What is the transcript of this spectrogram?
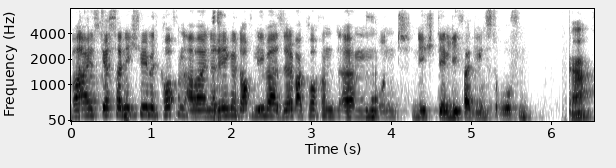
war jetzt gestern nicht viel mit Kochen, aber in der Regel doch lieber selber kochen ähm, und nicht den Lieferdienst rufen. Ja.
